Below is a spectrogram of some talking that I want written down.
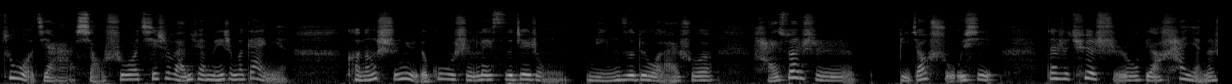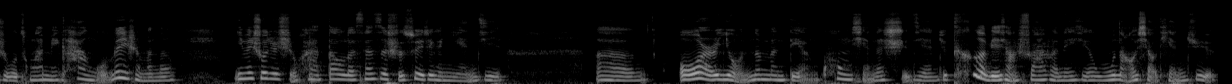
作家、小说，其实完全没什么概念。可能使女的故事类似这种名字对我来说还算是比较熟悉，但是确实我比较汗颜的是我从来没看过。为什么呢？因为说句实话，到了三四十岁这个年纪，呃，偶尔有那么点空闲的时间，就特别想刷刷那些无脑小甜剧，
